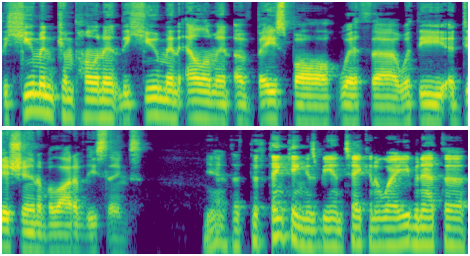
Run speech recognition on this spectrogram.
the human component the human element of baseball with uh, with the addition of a lot of these things. Yeah, the, the thinking is being taken away. Even at the,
